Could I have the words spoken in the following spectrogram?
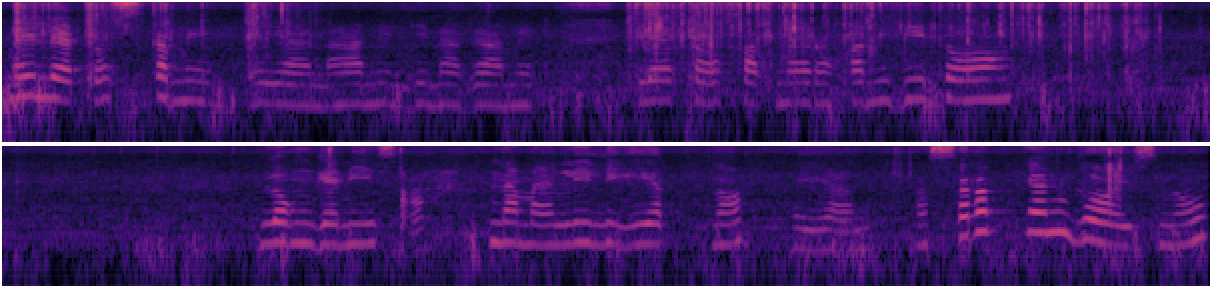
may lettuce kami. Ayan, ang aming ginagamit. Lettuce at meron kami ditong longganisa na maliliit, no? Ayan. Ang sarap yan, guys, no?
